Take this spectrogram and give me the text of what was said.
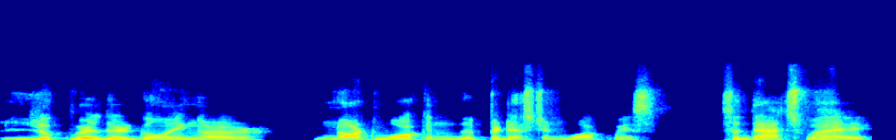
look where they're going or not walk in the pedestrian walkways. So that's why,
